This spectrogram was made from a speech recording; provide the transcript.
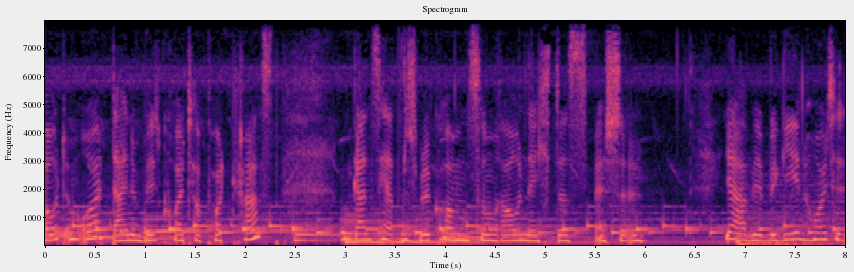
Kraut im Ohr, deinem Wildkräuter-Podcast. Ganz herzlich willkommen zum Rauhnächte-Special. Ja, wir begehen heute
